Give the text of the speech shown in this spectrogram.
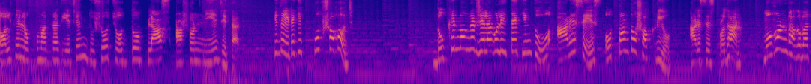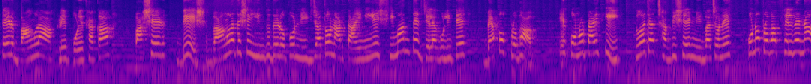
দলকে লক্ষ্যমাত্রা দিয়েছেন দুশো চোদ্দ প্লাস আসন নিয়ে জেতার। কিন্তু এটা কি খুব সহজ? দক্ষিণবঙ্গের জেলাগুলিতে কিন্তু আরএসএস অত্যন্ত সক্রিয়। আরএসএস প্রধান মোহন ভাগবতের বাংলা আঁকড়ে পড়ে থাকা পাশের দেশ বাংলাদেশে হিন্দুদের ওপর নির্যাতন আর তাই নিয়ে সীমান্তের জেলাগুলিতে ব্যাপক প্রভাব। এর কোনোটাই কি দু হাজার ছাব্বিশের নির্বাচনে কোনো প্রভাব ফেলবে না?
